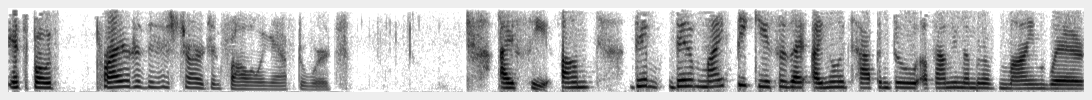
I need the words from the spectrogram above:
it's both prior to the discharge and following afterwards. I see. Um, there there might be cases. I, I know it's happened to a family member of mine where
